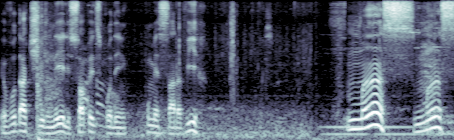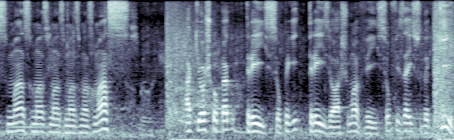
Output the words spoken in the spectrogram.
Eu vou dar tiro nele só pra eles poderem começar a vir. Mas, mas, mas, mas, mas, mas, mas, mas... Aqui eu acho que eu pego três. Eu peguei três, eu acho, uma vez. Se eu fizer isso daqui...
